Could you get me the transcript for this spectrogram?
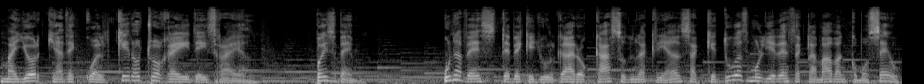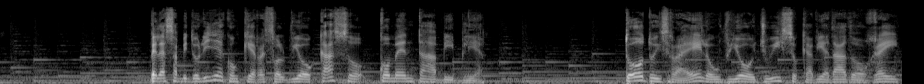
maior que a de qualquer outro rei de Israel. Pois bem, Una vez teve que julgar o caso de una crianza que duas mulheres reclamaban como seu. Pela sabiduría con que resolvió o caso, comenta a Biblia. Todo Israel ouviu o juicio que había dado o rei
